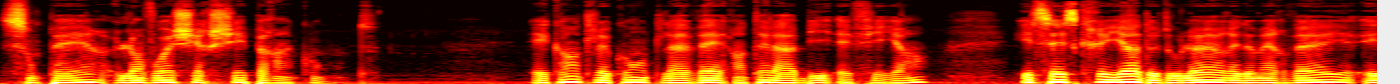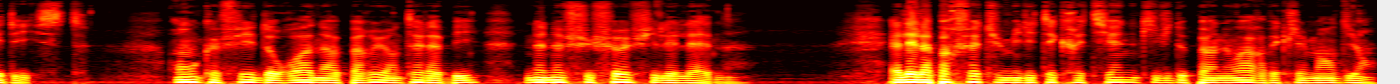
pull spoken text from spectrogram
son père, l'envoie chercher par un comte. Et quand le comte l'avait en tel habit effrayant, il s'escria de douleur et de merveille et dist On que fille de roi n'a apparu en tel habit, ne ne fut feu Philélène. Elle est la parfaite humilité chrétienne qui vit de pain noir avec les mendiants,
